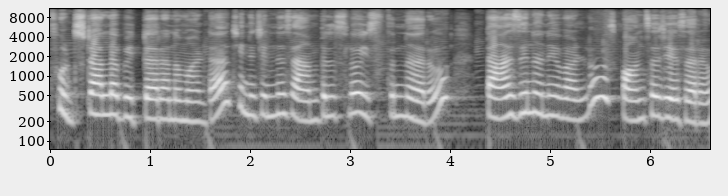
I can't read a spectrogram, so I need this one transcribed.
ఫుడ్ స్టాల్లో పెట్టారన్నమాట. చిన్న చిన్న శాంపిల్స్లో ఇస్తున్నారు. టాజిన్ అనే వాళ్ళు స్పాన్సర్ చేశారు.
